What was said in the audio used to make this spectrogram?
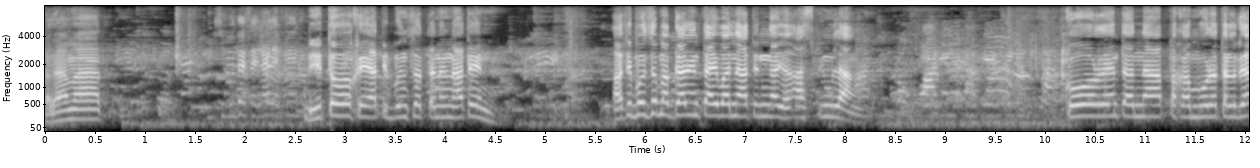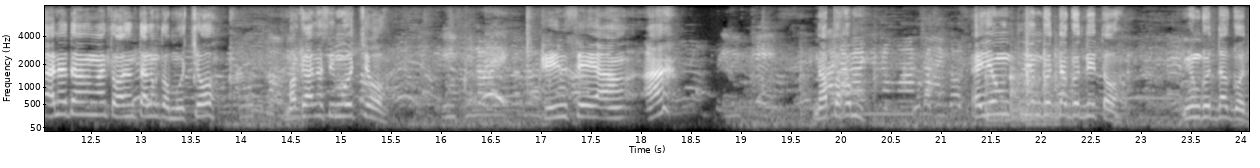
Salamat. Dito kay Ate Bunso, tanong natin. Ate Bunso, magkano yung Taiwan natin ngayon? Asking lang. 40, napakamura talaga. Ano ang to? Anong talong to? Mucho? Magkano si Mucho? 15 ang, ah? Napaka Eh yung yung good na good nito. Yung good na good.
